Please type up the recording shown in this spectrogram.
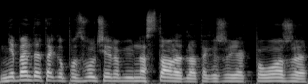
Nie będę tego, pozwólcie, robił na stole, dlatego że jak położę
